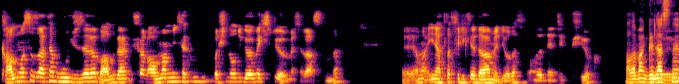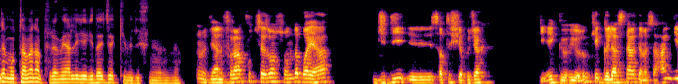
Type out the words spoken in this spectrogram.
kalması zaten mucizelere bağlı. Ben şu an Alman milli takım başında onu görmek istiyorum mesela aslında. E, ama inatla Flick'le devam ediyorlar. Orada denecek bir şey yok. Valla ben Glasner'i muhtemelen Premier Lig'e gidecek gibi düşünüyorum ya. evet yani Frankfurt sezon sonunda bayağı ciddi e, satış yapacak diye görüyorum ki Glasner de mesela hangi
